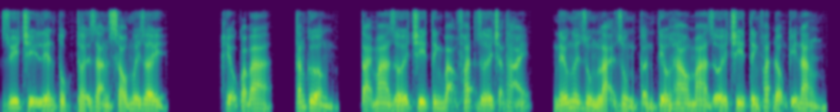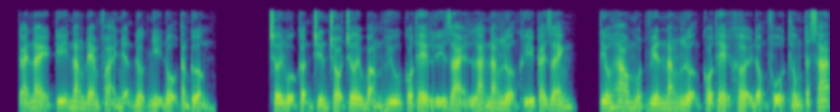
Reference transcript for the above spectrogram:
duy trì liên tục thời gian sáu mươi giây hiệu quả ba, tăng cường, tại ma giới chi tinh bạo phát dưới trạng thái, nếu ngươi dùng lại dùng cần tiêu hao ma giới chi tinh phát động kỹ năng, cái này kỹ năng đem phải nhận được nhị độ tăng cường. Chơi đùa cận chiến trò chơi bằng hữu có thể lý giải là năng lượng khí cái ránh tiêu hao một viên năng lượng có thể khởi động phổ thông tất sát,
